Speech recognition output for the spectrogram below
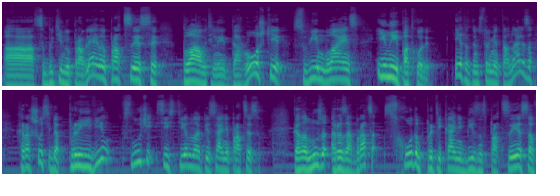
а, событийно управляемые процессы, плавательные дорожки, swim lines иные подходы. Этот инструмент анализа хорошо себя проявил в случае системного описания процессов, когда нужно разобраться с ходом протекания бизнес-процессов,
